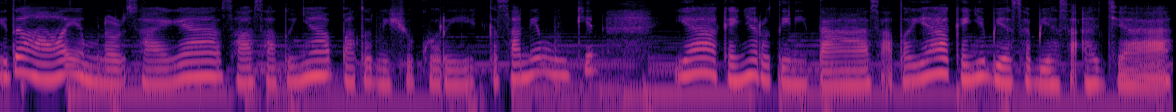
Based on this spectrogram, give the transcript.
Itu hal-hal yang menurut saya salah satunya patut disyukuri. Kesannya mungkin ya kayaknya rutinitas atau ya kayaknya biasa-biasa aja.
